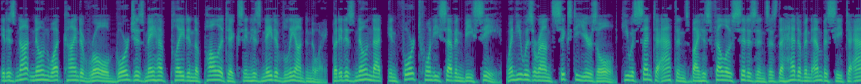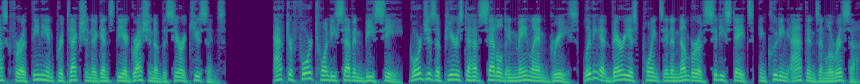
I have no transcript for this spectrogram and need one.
It is not known what kind of role Gorgias may have played in the politics in his native Leontinoi, but it is known that, in 427 BC, when he was around 60 years old, he was sent to Athens by his fellow citizens as the head of an embassy to ask for Athenian protection against the aggression of the Syracusans. After 427 BC, Gorgias appears to have settled in mainland Greece, living at various points in a number of city-states, including Athens and Larissa.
